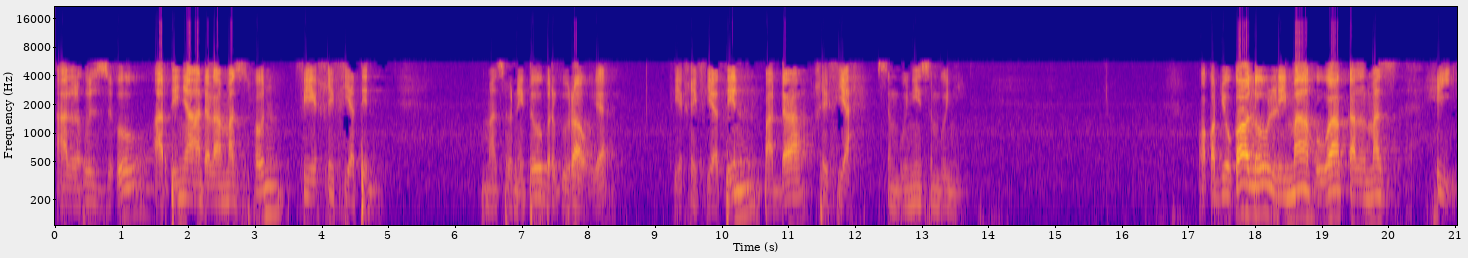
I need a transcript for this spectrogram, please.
Al-huz'u artinya adalah mazhun fi khifyatin. Mazhun itu bergurau ya. Fi khifyatin pada khifyah, sembunyi-sembunyi. Waqad yuqalu lima huwa kalmazhi.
